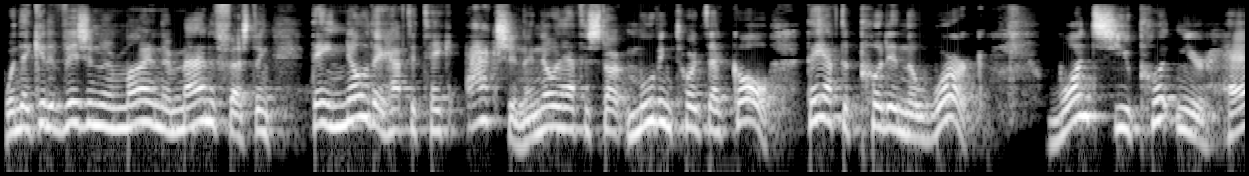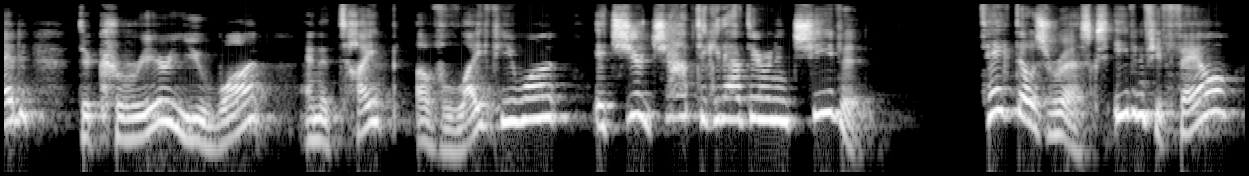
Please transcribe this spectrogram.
When they get a vision in their mind and they're manifesting, they know they have to take action. They know they have to start moving towards that goal. They have to put in the work. Once you put in your head the career you want and the type of life you want, it's your job to get out there and achieve it. Take those risks. Even if you fail,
